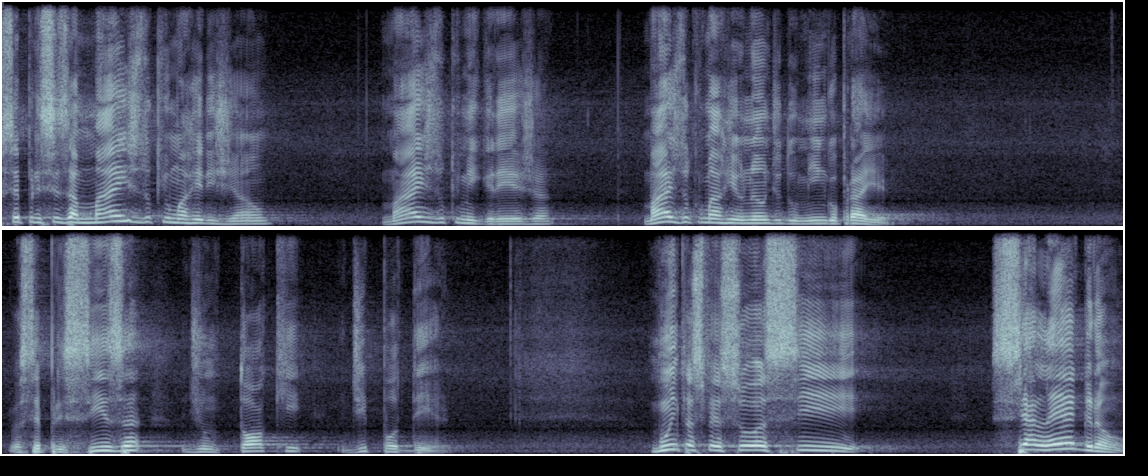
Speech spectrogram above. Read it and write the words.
Você precisa mais do que uma religião, mais do que uma igreja, mais do que uma reunião de domingo para ir. Você precisa de um toque de poder. Muitas pessoas se, se alegram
